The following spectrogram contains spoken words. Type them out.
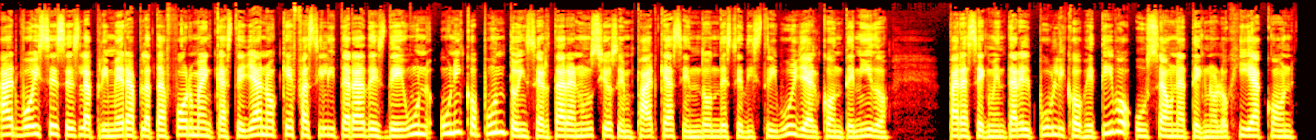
AdVoices es la primera plataforma en castellano que facilitará desde un único punto insertar anuncios en podcasts en donde se distribuye el contenido. Para segmentar el público objetivo usa una tecnología con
